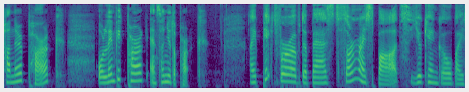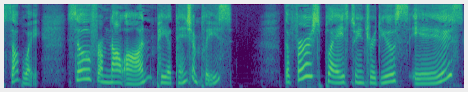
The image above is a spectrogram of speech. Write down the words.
Haneul Park, Olympic Park, and Seonyu-do Park. I picked four of the best sunrise spots you can go by subway. So from now on, pay attention please. The first place to introduce is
